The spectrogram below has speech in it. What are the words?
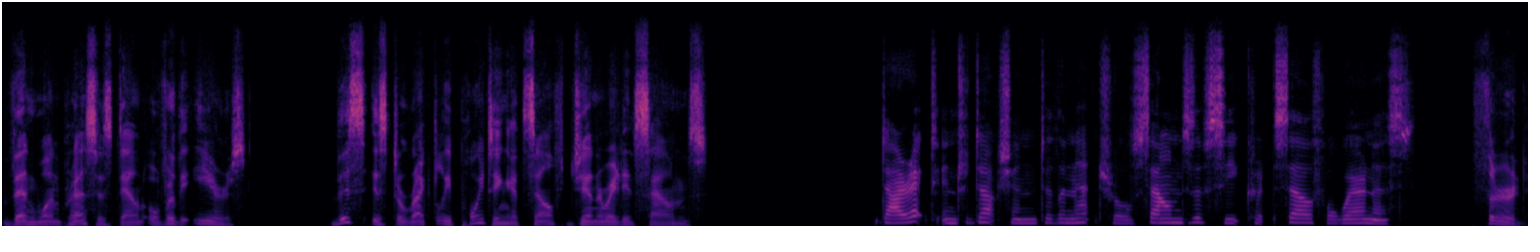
Then one presses down over the ears. This is directly pointing at self-generated sounds. Direct introduction to the natural sounds of secret self-awareness. Third,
